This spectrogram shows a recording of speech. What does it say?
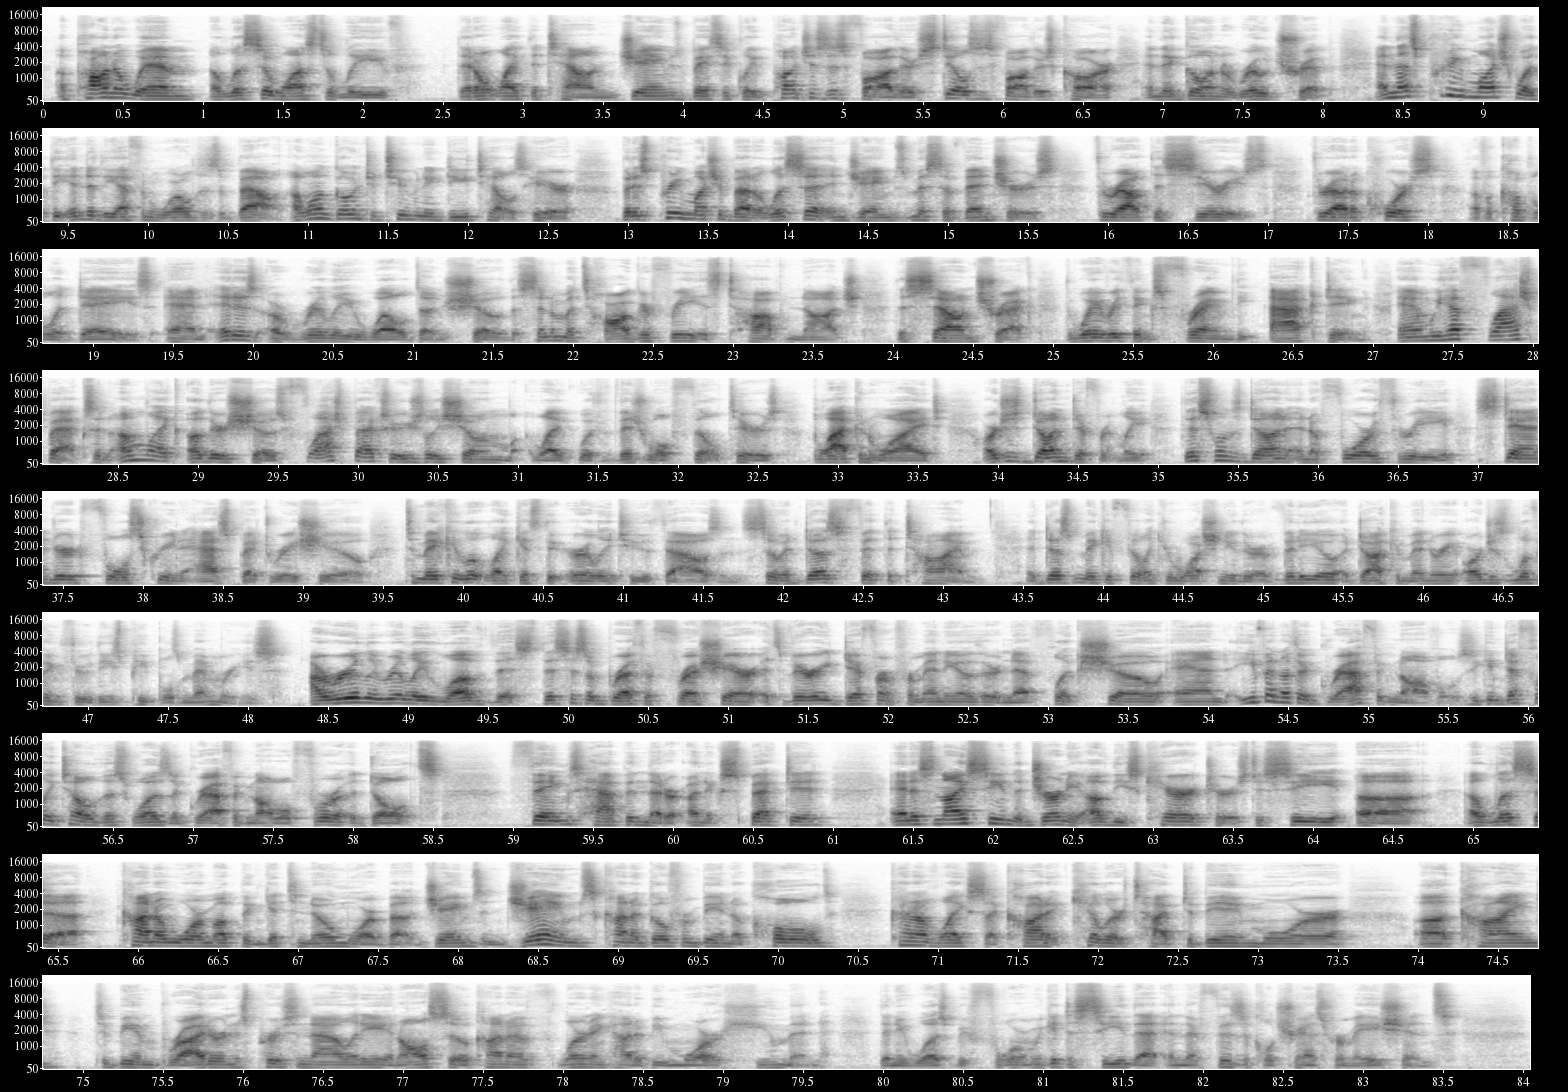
Upon a whim, Alyssa wants to leave. They don't like the town. James basically punches his father, steals his father's car, and they go on a road trip. And that's pretty much what the end of the effing world is about. I won't go into too many details here, but it's pretty much about Alyssa and James' misadventures throughout this series, throughout a course of a couple of days. And it is a really well done show. The cinematography is top notch, the soundtrack, the way everything's framed, the acting. And we have flashbacks, and unlike other shows, flashbacks are usually shown like with visual filters black and white, are just done differently. This one's done in a 4-3 standard full screen aspect ratio to make it look like it's the early 2000s. So it does fit the time. It does make it feel like you're watching either a video, a documentary, or just living through these people's memories. I really, really love this. This is a breath of fresh air. It's very different from any other Netflix show and even other graphic novels. You can definitely tell this was a graphic novel for adults. Things happen that are unexpected and it's nice seeing the journey of these characters to see uh, Alyssa kind of warm up and get to know more about James, and James kind of go from being a cold, kind of like psychotic killer type to being more uh, kind, to being brighter in his personality, and also kind of learning how to be more human than he was before. And we get to see that in their physical transformations.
